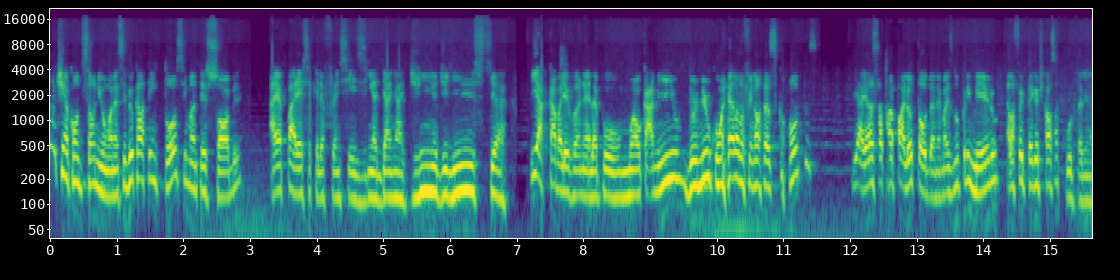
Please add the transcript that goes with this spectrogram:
não tinha condição nenhuma, né? Você viu que ela tentou se manter sóbria. Aí aparece aquela francesinha danadinha de Lístia. E acaba levando ela pro mau caminho. Dormiu com ela no final das contas. E aí ela se atrapalhou toda, né? Mas no primeiro, ela foi pega de calça curta ali, né?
